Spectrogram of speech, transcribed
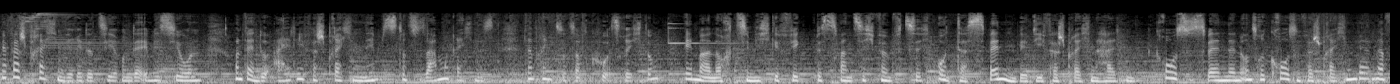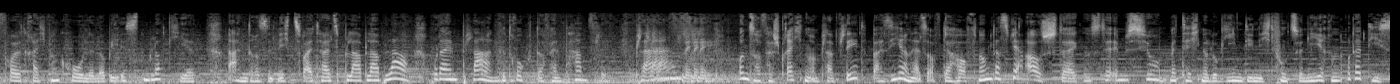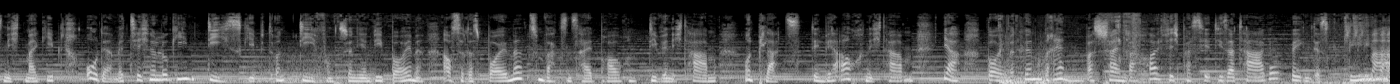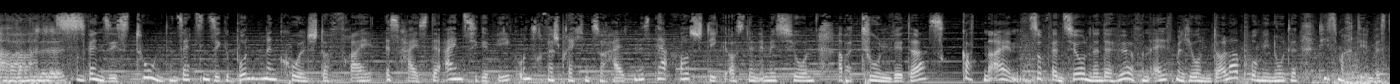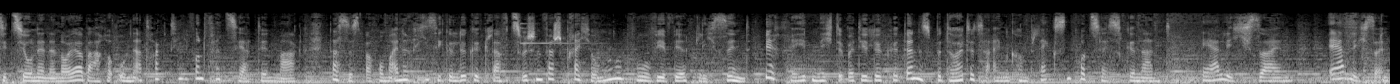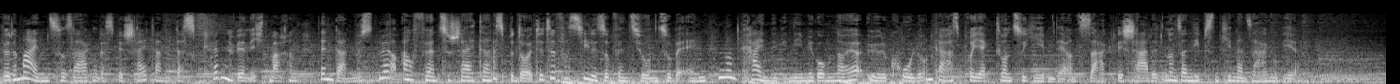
Wir versprechen die Reduzierung der Emissionen. Und wenn du all die Versprechen nimmst und zusammenrechnest, dann bringt es uns auf Kursrichtung immer noch ziemlich gefickt bis 2050. Und das, wenn wir die Versprechen halten. Großes Wenn, denn unsere großen Versprechen werden erfolgreich von Kohlelobbyisten blockiert. Andere sind nichts weiter als bla bla bla oder ein Plan gedruckt auf ein Pamphlet. Pamphlet. Unsere Versprechen und Pamphlet basieren also auf der Hoffnung, dass wir aussteigen aus der Emission mit Technologien, die nicht funktionieren oder die es nicht mal gibt oder mit Technologien, die es gibt und die funktionieren wie Bäume, außer dass Bäume zum Wachsen Zeit brauchen, die wir nicht haben und Platz, den wir auch nicht haben. Ja, Bäume können brennen, was scheinbar häufig passiert dieser Tage wegen des Klimawandels. Und wenn sie es tun, dann setzen sie gebundenen Kohlenstoff frei. Es heißt, der einzige Weg, unsere Versprechen zu halten, ist der Ausstieg aus den Emissionen. Aber tun wir das? Gott nein. Subventionen in der Höhe von 11 Millionen Dollar pro Minute. Dies macht die Investitionen in Erneuerbare unattraktiv und verzerrt den Markt. Das ist, warum eine riesige Lücke klafft zwischen Versprechungen und wo wir wirklich sind. Wir reden nicht über die Lücke, denn es bedeutete einen komplexen Prozess genannt. Ehrlich sein. Ehrlich sein würde meinen zu sagen, dass wir scheitern. Das können wir nicht machen, denn dann müssten wir aufhören zu scheitern. Das bedeutete, fossile Subventionen zu beenden und keine Genehmigung neuer Öl-, Kohle- und Gasprojekte. Und zu jedem, der uns sagt, wir schadeten unseren liebsten Kindern, sagen wir,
